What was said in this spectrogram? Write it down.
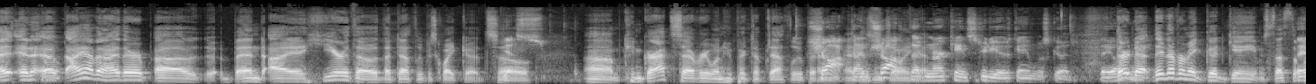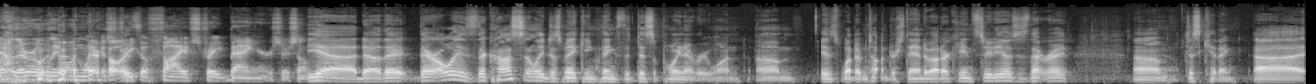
And, and, So- uh, I haven't either, uh, and I hear though that Deathloop is quite good. So, Yes. Um, congrats to everyone who picked up Deathloop. And, Shocked. and I'm shocked that it. an Arkane Studios game was good. They only, they never make good games. That's the they're, problem. they're only on like a always- streak of five straight bangers or something. Yeah, no, they they're always they're constantly just making things that disappoint everyone. Um, is what I'm to understand about Arkane Studios. Is that right? Um, Just kidding. Uh,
